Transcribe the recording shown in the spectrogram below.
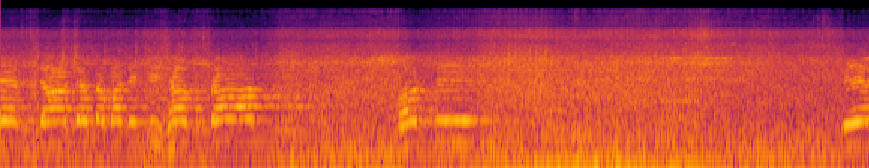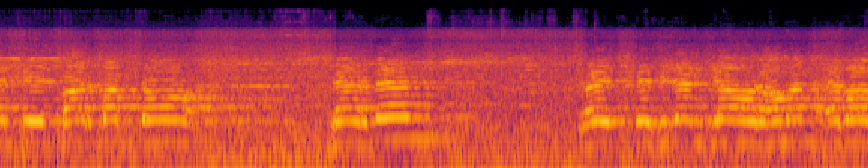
বাংলাদেশ জাতীয়তাবাদী কৃষক দল কর্তৃক বিএনপির ভারপ্রাপ্ত চেয়ারম্যান, শহীদ প্রেসিডেন্ট জিয়াউর রহমান এবং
